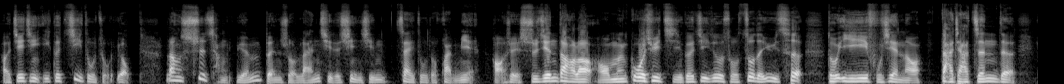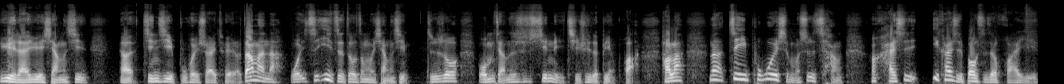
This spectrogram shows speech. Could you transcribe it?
啊接近一个季度左右，让市场原本所燃起的信心再度的幻灭。好，所以时间到了，我们过去几几个季度所做的预测都一一浮现了，大家真的越来越相信啊，经济不会衰退了。当然了，我是一直都这么相信，只是说我们讲的是心理情绪的变化。好了，那这一波为什么市场还是一开始抱持着怀疑，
